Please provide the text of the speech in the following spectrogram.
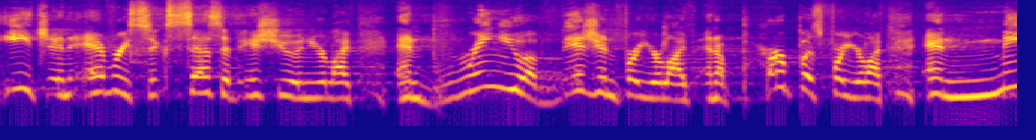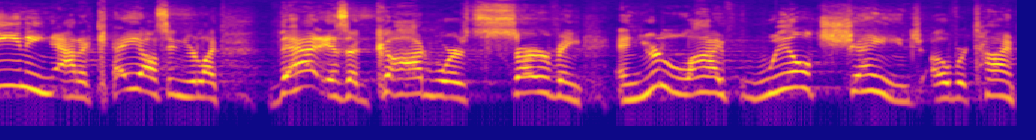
each and every successive issue in your life and bring you a vision for your life and a purpose for your life and meaning out of chaos in your life. That is a God worth serving, and your life will change over time.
